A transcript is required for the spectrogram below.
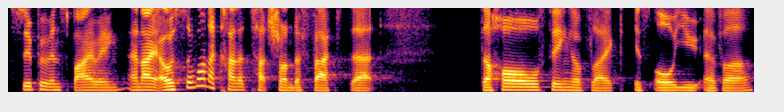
super inspiring, and I also want to kind of touch on the fact that the whole thing of like it's all you ever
